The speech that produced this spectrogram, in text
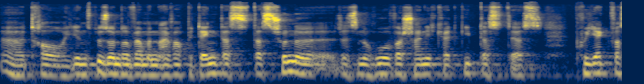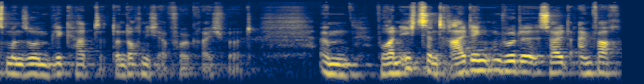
äh, traurig. Insbesondere wenn man einfach bedenkt, dass das schon eine, dass eine hohe Wahrscheinlichkeit gibt, dass das Projekt, was man so im Blick hat, dann doch nicht erfolgreich wird. Ähm, woran ich zentral denken würde, ist halt einfach,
